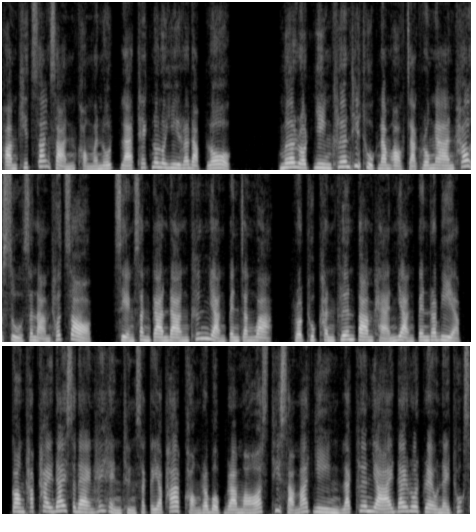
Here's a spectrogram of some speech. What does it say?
ความคิดสร้างสรรค์ของมนุษย์ และเทคโนโลยีระดับโลก เมื่อรถยิงเคลื่อนที่ถูกนำออกจากโรงงานเข้าสู่สนามทดสอบ เสียงสั่งการดังขึ้นอย่างเป็นจังหวะ รถทุกคันเคลื่อนตามแผนอย่างเป็นระเบียบ กองทัพไทยได้แสดงให้เห็นถึงศักยภาพของระบบรามอสที่สามารถยิงและเคลื่อนย้ายได้รวดเร็วในทุกส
